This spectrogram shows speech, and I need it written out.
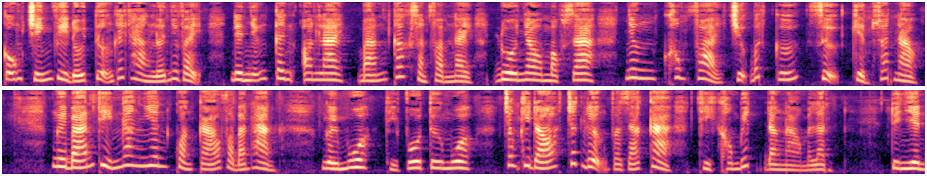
cũng chính vì đối tượng khách hàng lớn như vậy nên những kênh online bán các sản phẩm này đua nhau mọc ra nhưng không phải chịu bất cứ sự kiểm soát nào. Người bán thì ngang nhiên quảng cáo và bán hàng, người mua thì vô tư mua, trong khi đó chất lượng và giá cả thì không biết đằng nào mà lần. Tuy nhiên,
